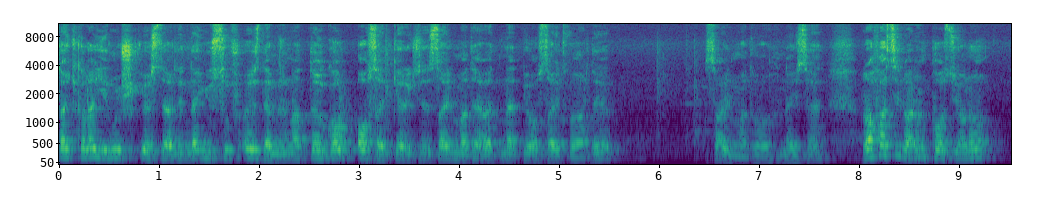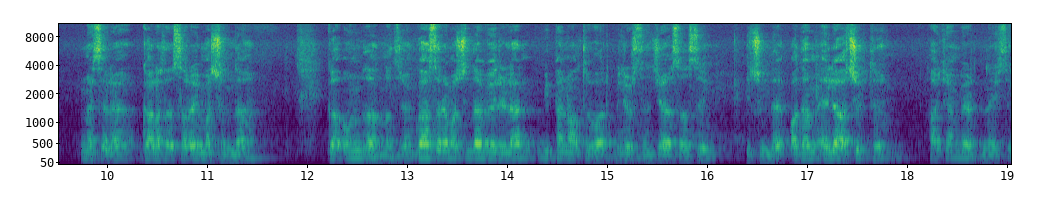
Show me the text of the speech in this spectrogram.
Dakikalar 23 gösterdiğinde Yusuf Özdemir'in attığı gol offside gerekçesi sayılmadı. Evet net bir offside vardı. Sayılmadı o neyse. Rafa Silva'nın pozisyonu mesela Galatasaray maçında onu da anlatacağım. Galatasaray maçında verilen bir penaltı var. Bilirsiniz ceza sahası içinde. Adamın eli açıktı. Hakem verdi neyse.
